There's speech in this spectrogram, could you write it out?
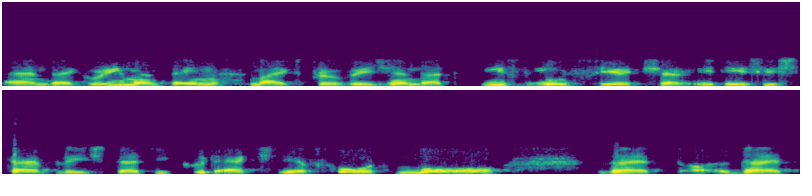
And the agreement then makes provision that if in future it is established that he could actually afford more, that that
